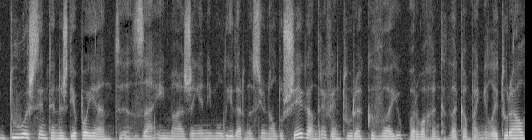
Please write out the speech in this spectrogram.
duas centenas de apoiantes. Imagem anima o líder nacional do Chega, André Ventura, que veio para o arranque da campanha eleitoral.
